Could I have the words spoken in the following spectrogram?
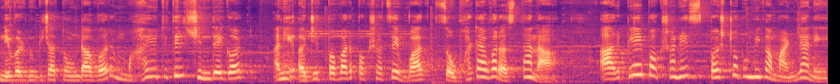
निवडणुकीच्या तोंडावर महायुतीतील शिंदे गट आणि अजित पवार पक्षाचे वाद चव्हाट्यावर असताना आर पी आय पक्षाने स्पष्ट भूमिका मांडल्याने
